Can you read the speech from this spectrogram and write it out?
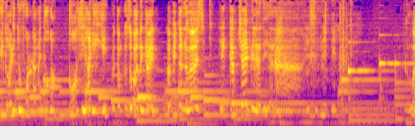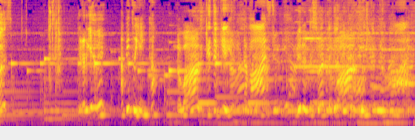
ये गाड़ी तो फ़ौरन हमें दो ना। कौन सी गाड़ी है ये? मैं तुमको सुबह दिखाएगा। अभी तो नवाज़ एक कप चाय पिला दे यार। हाँ, इसने पिला दी नवाज़? किधर गया वे अभी तो यही था। नवाज़? किधर गया नवाज़? मेरा नशा लगा के नवाज़?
